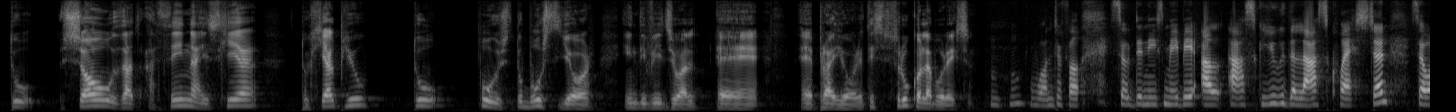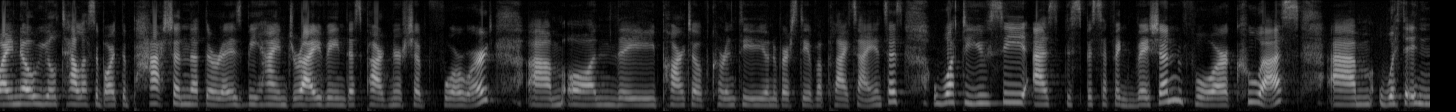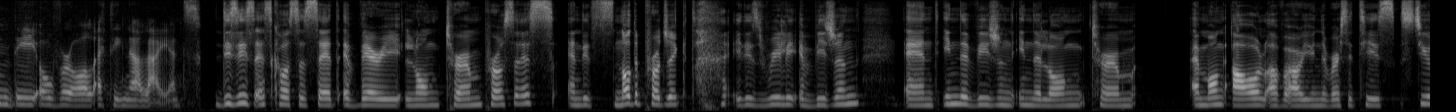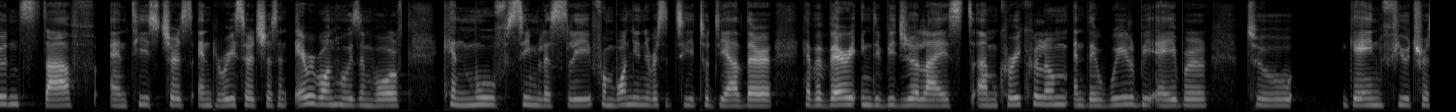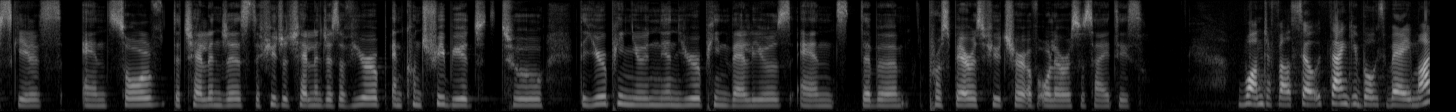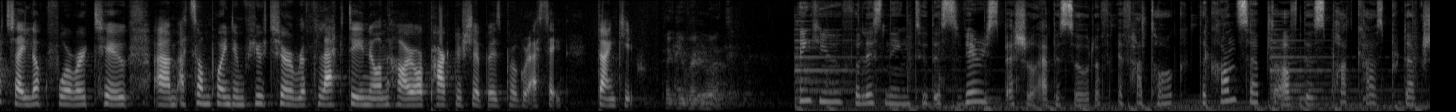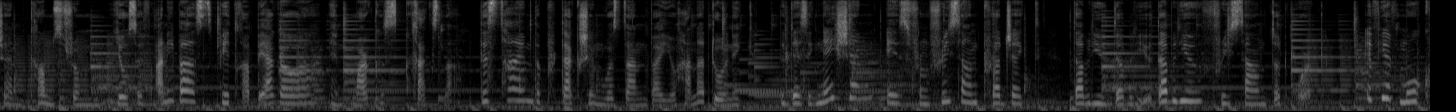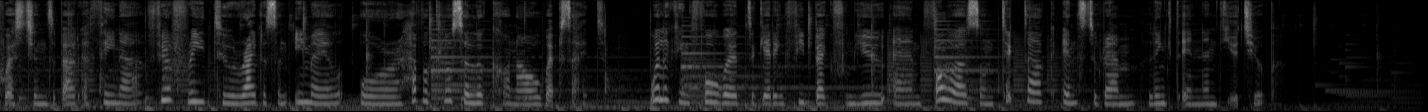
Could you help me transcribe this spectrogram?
to show that athena is here to help you to push to boost your individual uh, uh, priorities through collaboration. Mm-hmm. Wonderful. So, Denise, maybe I'll ask you the last question. So, I know you'll tell us about the passion that there is behind driving this partnership forward um, on the part of Carinthia University of Applied Sciences. What do you see as the specific vision for KUAS um, within the overall Athena Alliance? This is, as Costa said, a very long term process, and it's not a project, it is really a vision and in the vision in the long term among all of our universities, students, staff, and teachers and researchers and everyone who is involved can move seamlessly from one university to the other, have a very individualized um, curriculum, and they will be able to gain future skills and solve the challenges, the future challenges of Europe, and contribute to the European Union, European values, and the prosperous future of all our societies. Wonderful. So thank you both very much. I look forward to, um, at some point in future, reflecting on how our partnership is progressing. Thank you. Thank you very much. Thank you for listening to this very special episode of FH Talk. The concept of this podcast production comes from Josef Anibas, Petra Bergauer, and Markus Kraxner. This time the production was done by Johanna Dolnik. The designation is from Freesound Project www.freesound.org. If you have more questions about Athena, feel free to write us an email or have a closer look on our website. We're looking forward to getting feedback from you and follow us on TikTok, Instagram, LinkedIn, and YouTube.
